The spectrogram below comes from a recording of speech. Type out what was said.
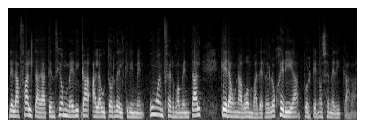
de la falta de atención médica al autor del crimen, un enfermo mental que era una bomba de relojería porque no se medicaba.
